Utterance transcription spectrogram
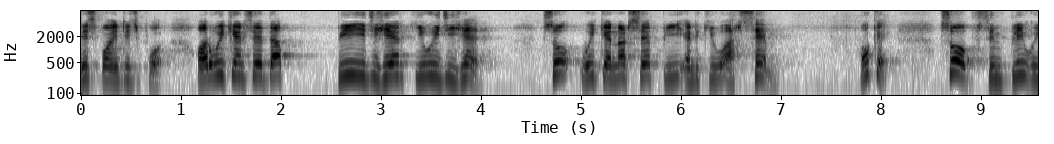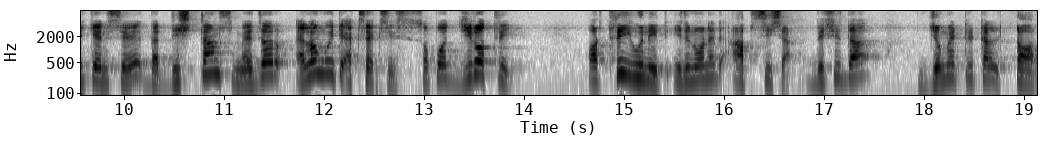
this point is 4 or we can say that P is here, Q is here. So, we cannot say P and Q are same. Okay. So, simply we can say the distance measured along with x axis suppose 0 3 or 3 unit is known as abscissa. This is the geometrical term.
